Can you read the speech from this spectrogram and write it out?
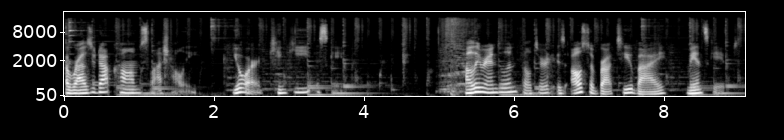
Arousr.com slash holly. Your kinky escape. Holly Randall Unfiltered is also brought to you by Manscaped.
